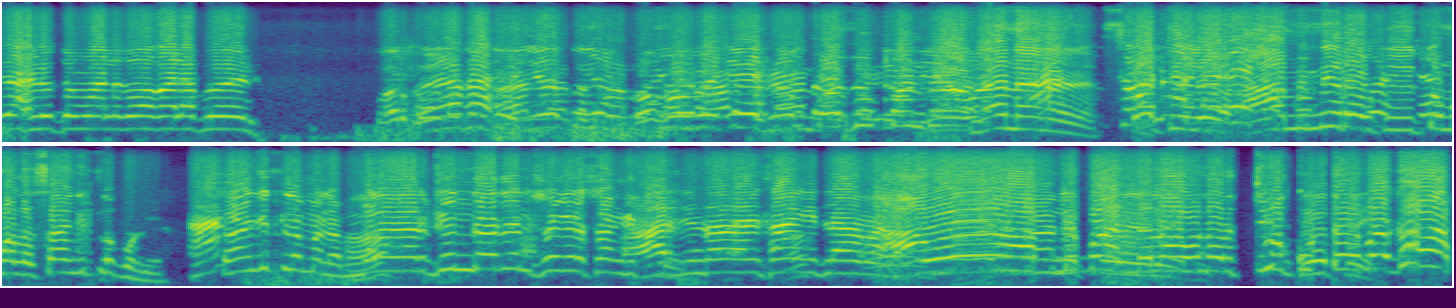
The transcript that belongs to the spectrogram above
झालं तुम्हाला दोघाला पण नाही नाही पाटील आम्ही मिरवतो तुम्हाला सांगितलं कोणी? सांगितलं मला. मला अर्जुन दादा सगळं सांगितलं. अर्जुन दादाने सांगितलं आम्हाला. अहो आपले भांडण लावणार. त्यो कुठे बघा?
